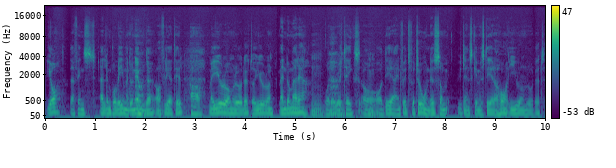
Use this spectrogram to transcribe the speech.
ja, där finns alla de problemen du nämnde och fler till Ja. med euroområdet och euron. Men de är där, whatever it takes. Och, och det är en- ett förtroende som utländska investerare har i euroområdet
